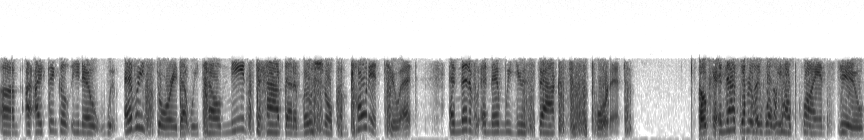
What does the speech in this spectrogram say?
um, I, I think you know every story that we tell needs to have that emotional component to it, and then if, and then we use facts to support it. Okay. And that's Yeah, really what we help clients do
